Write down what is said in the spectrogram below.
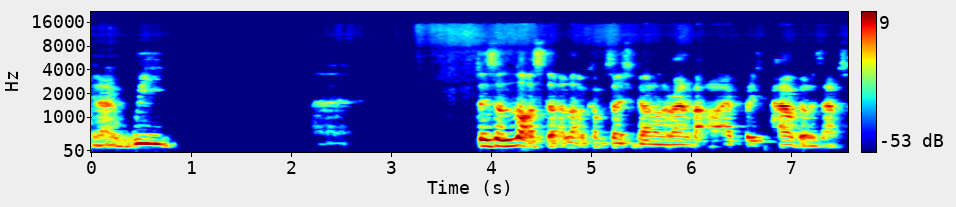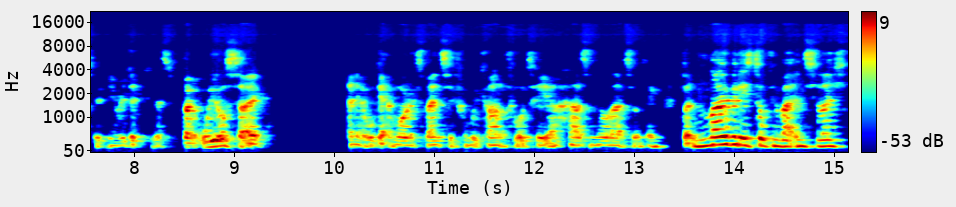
You know, mm-hmm. we there's a lot of stuff, a lot of conversation going on around about oh, everybody's power bill is absolutely ridiculous, but we also, and it will get more expensive, and we can't afford to heat our house and all that sort of thing. But nobody's talking about insulation.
